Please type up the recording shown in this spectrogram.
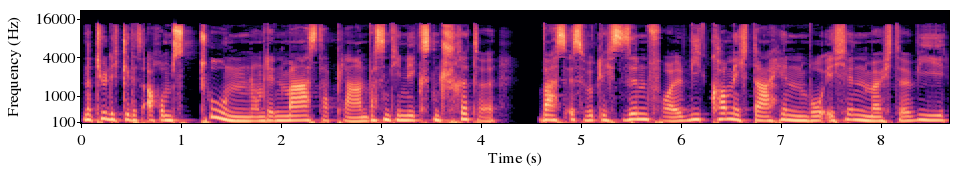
natürlich geht es auch ums Tun, um den Masterplan. Was sind die nächsten Schritte? Was ist wirklich sinnvoll? Wie komme ich dahin, wo ich hin möchte? Wie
